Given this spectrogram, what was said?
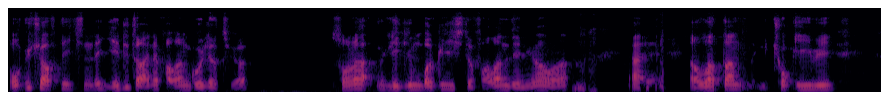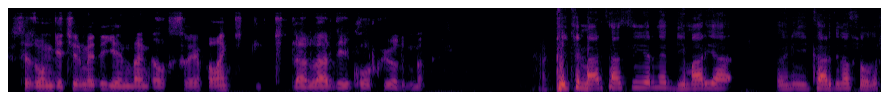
O 3 hafta içinde 7 tane falan gol atıyor. Sonra ligin bug'ı işte falan deniyor ama yani Allah'tan çok iyi bir sezon geçirmedi. Yeniden Galatasaray'a falan kit- kitlerler diye korkuyordum ben. Peki Mertens'in yerine Di Maria önü Icardi nasıl olur?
